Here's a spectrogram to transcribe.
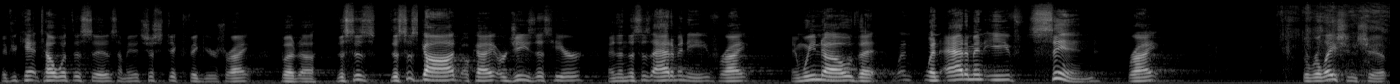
if you can't tell what this is, I mean, it's just stick figures, right? But uh, this, is, this is God, okay, or Jesus here. And then this is Adam and Eve, right? And we know that when, when Adam and Eve sinned, right, the relationship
